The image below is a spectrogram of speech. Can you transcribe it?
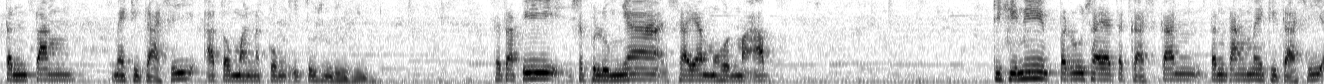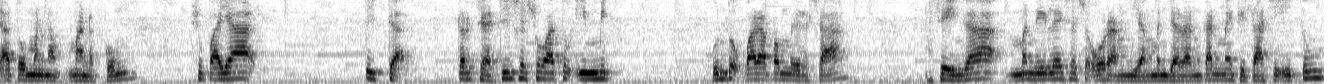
tentang meditasi atau manekung itu sendiri. Tetapi sebelumnya saya mohon maaf. Di sini perlu saya tegaskan tentang meditasi atau manekung supaya tidak terjadi sesuatu imik untuk para pemirsa sehingga menilai seseorang yang menjalankan meditasi itu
